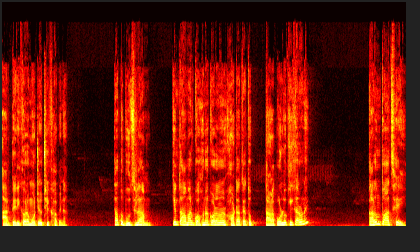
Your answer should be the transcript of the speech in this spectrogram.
আর দেরি করা মোটেও ঠিক হবে না। তা তো বুঝলাম। কিন্তু আমার গহনা করানোর হঠাৎ এত তাড়া পড়ল কি কারণে? কারণ তো আছেই।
